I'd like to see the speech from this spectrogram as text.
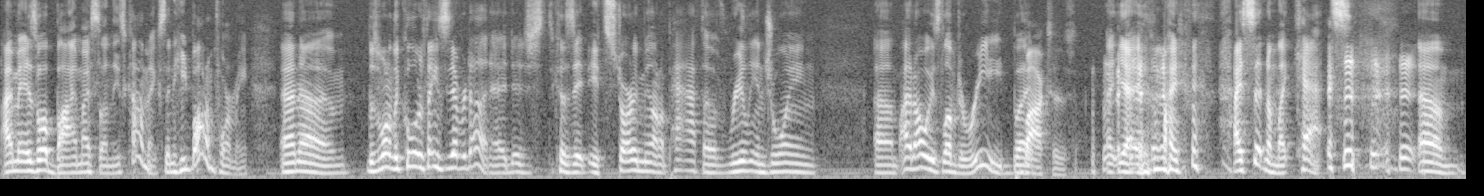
I may as well buy my son these comics, and he bought them for me. And um, it was one of the cooler things he's ever done. It, it just because it, it started me on a path of really enjoying. Um, I'd always loved to read, but Boxes. uh, yeah, my, I sit in them like cats. Um,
